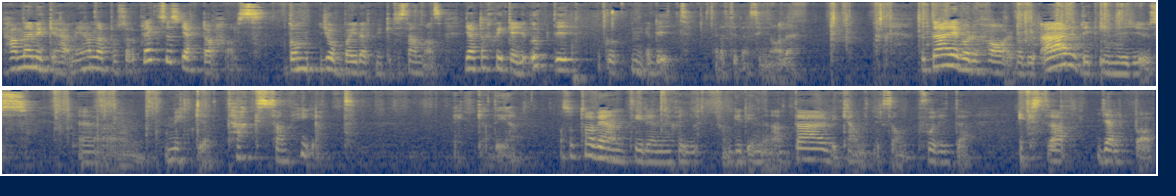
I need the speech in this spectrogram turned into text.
Jag hamnar mycket här, men jag hamnar på solarplexus, hjärta och hals. De jobbar ju väldigt mycket tillsammans. Hjärtat skickar ju upp dit och upp ner dit hela tiden signaler. Så där är vad du har, vad du är, ditt inre ljus. Ehm, mycket tacksamhet. Väcka det. Och så tar vi en till energi från gudinnorna där vi kan liksom få lite extra hjälp av.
